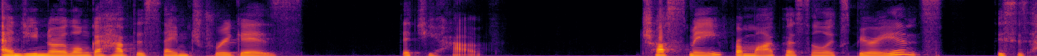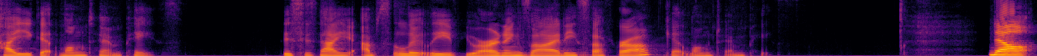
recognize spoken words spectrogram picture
and you no longer have the same triggers that you have. Trust me, from my personal experience, this is how you get long term peace. This is how you absolutely, if you are an anxiety sufferer, get long term peace. Now,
